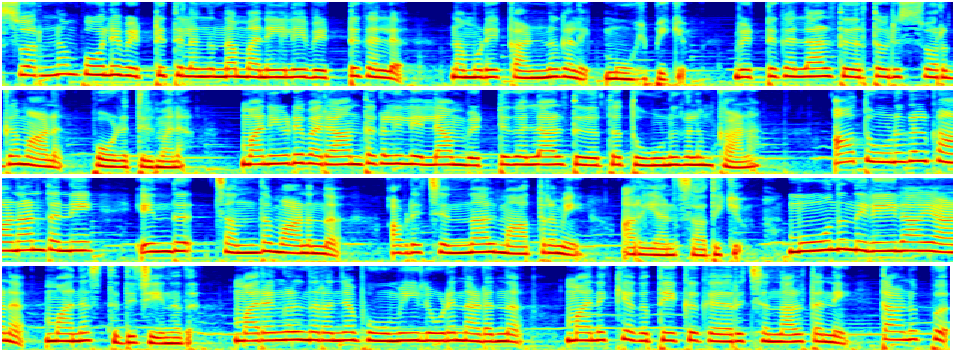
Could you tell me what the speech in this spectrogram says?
സ്വർണം പോലെ വെട്ടിത്തിളങ്ങുന്ന മനയിലെ വെട്ടുകല്ല് നമ്മുടെ കണ്ണുകളെ മോഹിപ്പിക്കും. വെട്ടുകല്ലാൽ തീർത്ത ഒരു സ്വർഗമാണ് പോഴത്തിൽ മന മനയുടെ വരാന്തകളിലെല്ലാം വെട്ടുകല്ലാൽ തീർത്ത തൂണുകളും കാണാം. ആ തൂണുകൾ കാണാൻ തന്നെ എന്ത് ചന്തമാണെന്ന് അവിടെ ചെന്നാൽ മാത്രമേ അറിയാൻ സാധിക്കൂ. മൂന്ന് നിലയിലായാണ് മന സ്ഥിതി ചെയ്യുന്നത്. മരങ്ങൾ നിറഞ്ഞ ഭൂമിയിലൂടെ നടന്ന് മനയ്ക്കകത്തേക്ക് കയറി ചെന്നാൽ തന്നെ തണുപ്പ്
